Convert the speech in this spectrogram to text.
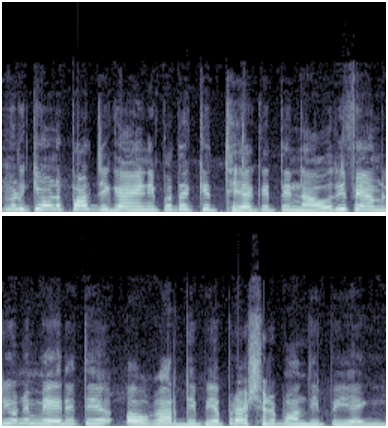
ਮੁੜ ਕੇ ਹੁਣ ਭੱਜ ਗਏ ਨਹੀਂ ਪਤਾ ਕਿੱਥੇ ਆ ਕਿਤੇ ਨਾ, ਉਹਦੀ ਫੈਮਿਲੀ ਉਹਨੇ ਮੇਰੇ ਤੇ ਉਹ ਕਰਦੀ ਪਈ ਆ ਪ੍ਰੈਸ਼ਰ ਪਾਉਂਦੀ ਪਈ ਹੈਗੀ।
